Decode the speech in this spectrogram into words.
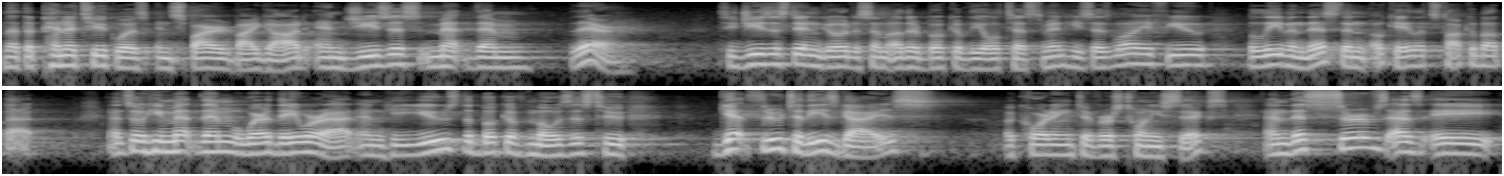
that the Pentateuch was inspired by God, and Jesus met them there. See, Jesus didn't go to some other book of the Old Testament. He says, Well, if you believe in this, then okay, let's talk about that. And so he met them where they were at, and he used the book of Moses to get through to these guys, according to verse 26. And this serves as a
